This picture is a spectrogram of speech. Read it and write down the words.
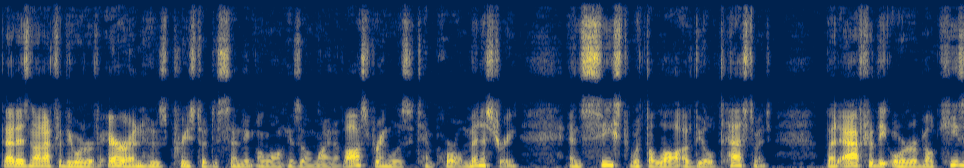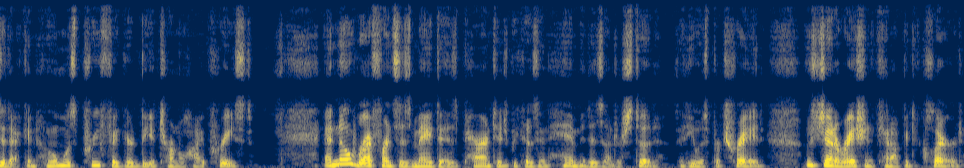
That is, not after the order of Aaron, whose priesthood descending along his own line of offspring was a temporal ministry, and ceased with the law of the Old Testament, but after the order of Melchizedek, in whom was prefigured the eternal high priest. And no reference is made to his parentage because in him it is understood that he was portrayed, whose generation cannot be declared.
